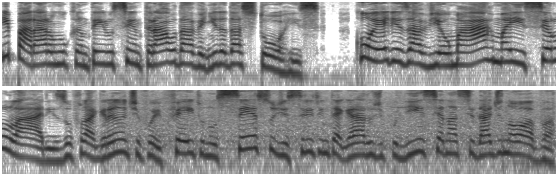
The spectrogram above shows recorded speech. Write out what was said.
e pararam no canteiro central da Avenida das Torres. Com eles havia uma arma e celulares. O flagrante foi feito no 6 Distrito Integrado de Polícia, na Cidade Nova.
